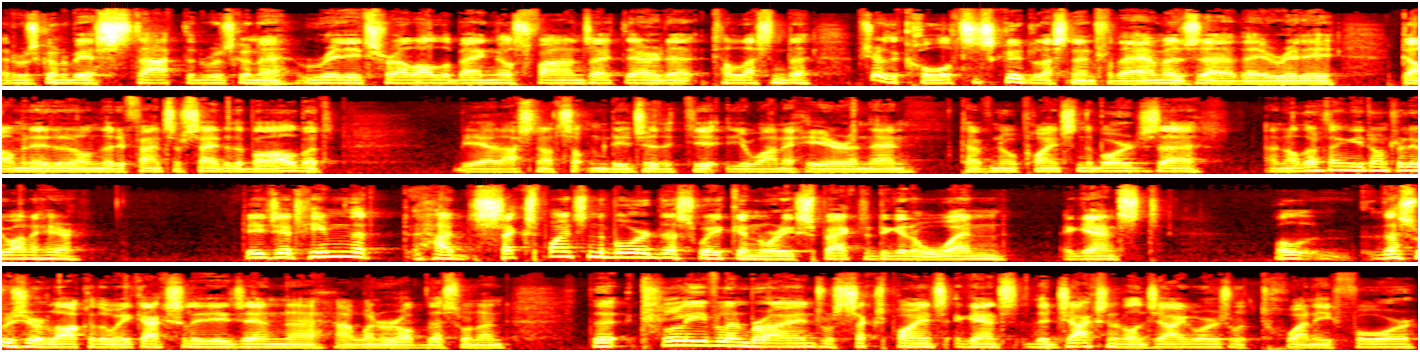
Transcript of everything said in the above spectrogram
it was going to be a stat that was going to really thrill all the Bengals fans out there to, to listen to. I'm sure the Colts, it's good listening for them as uh, they really dominated on the defensive side of the ball, but yeah, that's not something, DJ, that you, you want to hear, and then to have no points on the board is uh, another thing you don't really want to hear. DJ, a team that had six points on the board this week and were expected to get a win against well, this was your lock of the week, actually, DJ, and uh, I'm going to rub this one in. The Cleveland Browns with six points against the Jacksonville Jaguars with 24.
